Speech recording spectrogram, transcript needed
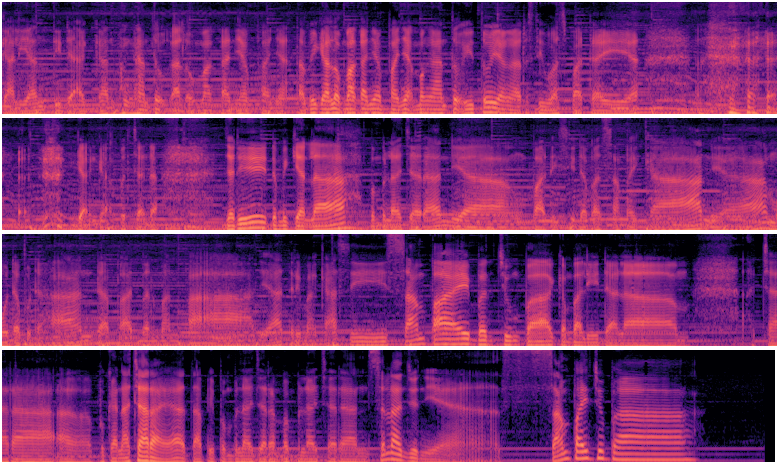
kalian tidak akan mengantuk kalau makannya banyak. Tapi kalau makannya banyak mengantuk itu yang harus diwaspadai ya enggak enggak bercanda. Jadi demikianlah pembelajaran yang Pak Diksi dapat sampaikan ya. Mudah-mudahan dapat bermanfaat ya. Terima kasih. Sampai berjumpa kembali dalam acara uh, bukan acara ya tapi pembelajaran-pembelajaran selanjutnya. Sampai jumpa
